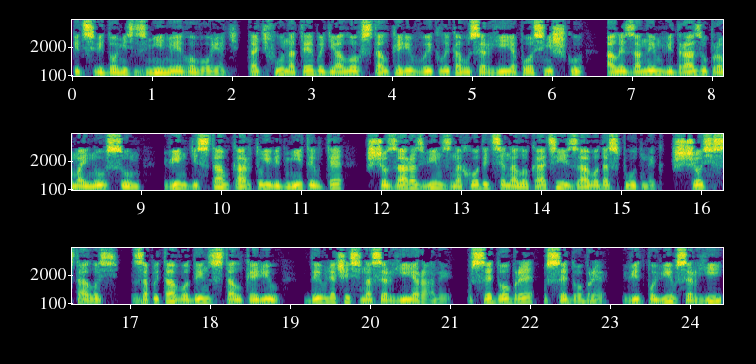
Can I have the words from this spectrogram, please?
підсвідомість змінює, говорять. Та тьфу на тебе діалог сталкерів викликав у Сергія посмішку, але за ним відразу промайнув сум. Він дістав карту і відмітив те, що зараз він знаходиться на локації завода Спутник. Щось сталося? запитав один з сталкерів, дивлячись на Сергія рани. Все добре, все добре. Відповів Сергій,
